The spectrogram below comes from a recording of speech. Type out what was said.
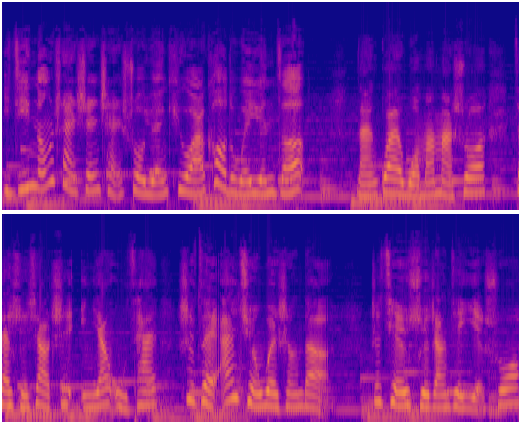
以及农产生产溯源 QR code 为原则。难怪我妈妈说，在学校吃营养午餐是最安全卫生的。之前学长姐也说，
